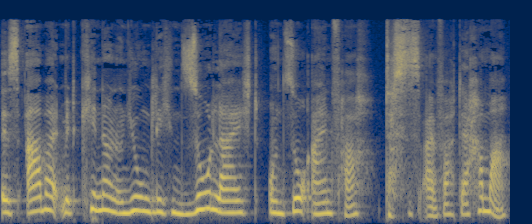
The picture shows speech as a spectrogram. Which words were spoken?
ist Arbeit mit Kindern und Jugendlichen so leicht und so einfach. Das ist einfach der Hammer.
